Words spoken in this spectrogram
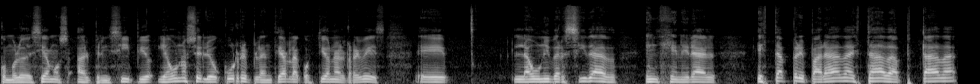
como lo decíamos al principio, y a uno se le ocurre plantear la cuestión al revés. La universidad en general está preparada, está adaptada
